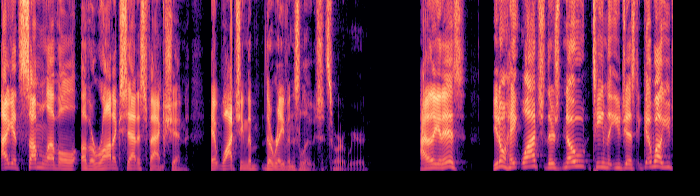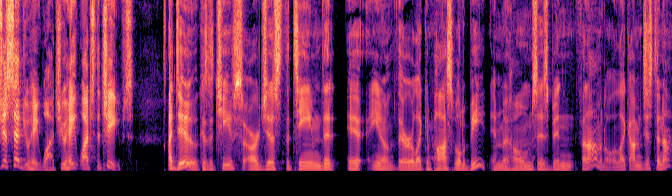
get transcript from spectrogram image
I get some level of erotic satisfaction at watching the the Ravens lose. It's sort of weird. I think it is. You don't hate watch. There's no team that you just well, you just said you hate watch. You hate watch the Chiefs. I do because the Chiefs are just the team that eh, you know they're like impossible to beat, and Mahomes has been phenomenal. Like I'm just enough.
